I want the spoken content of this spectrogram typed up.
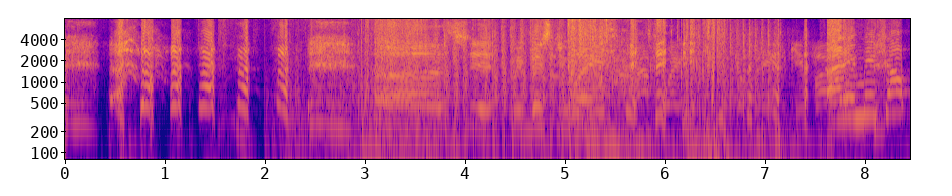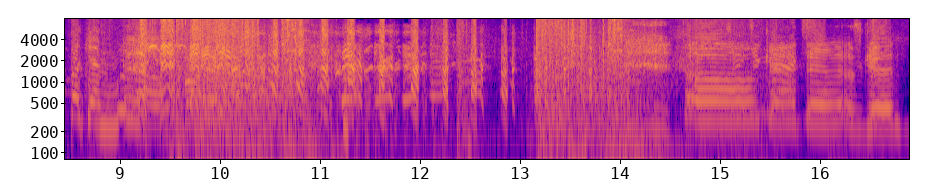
oh shit, we missed you, Wayne. firing. didn't miss y'all oh god damn, that was good.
